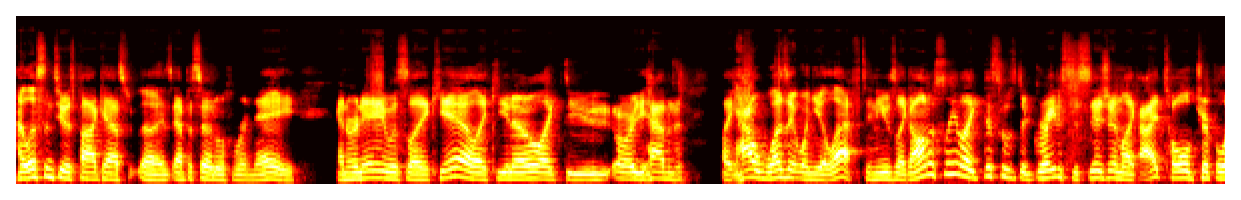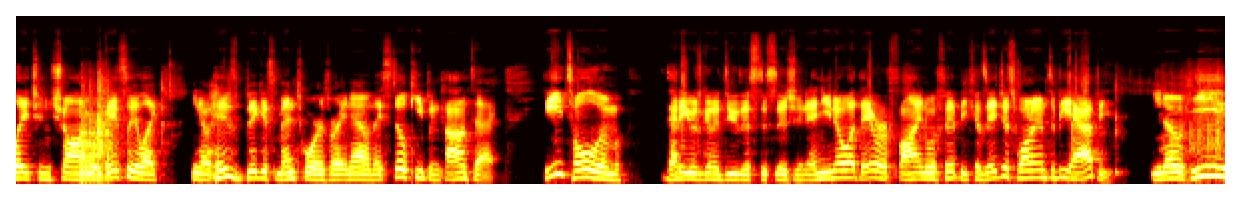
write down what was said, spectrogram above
I listened to his podcast, uh, his episode with Renee, and Renee was like, "Yeah, like you know, like do you or are you having like how was it when you left?" And he was like, "Honestly, like this was the greatest decision. Like I told Triple H and who were basically like." you know, his biggest mentors right now, and they still keep in contact. He told him that he was going to do this decision, and you know what? They were fine with it because they just wanted him to be happy. You know, he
